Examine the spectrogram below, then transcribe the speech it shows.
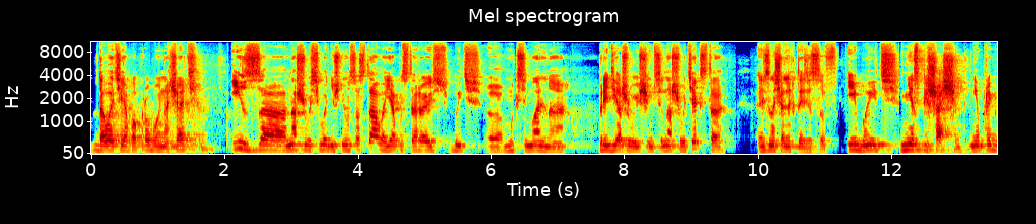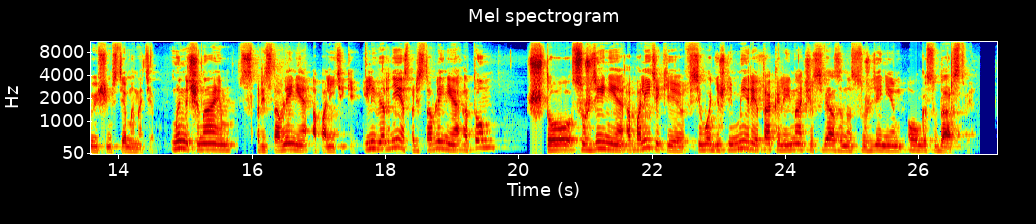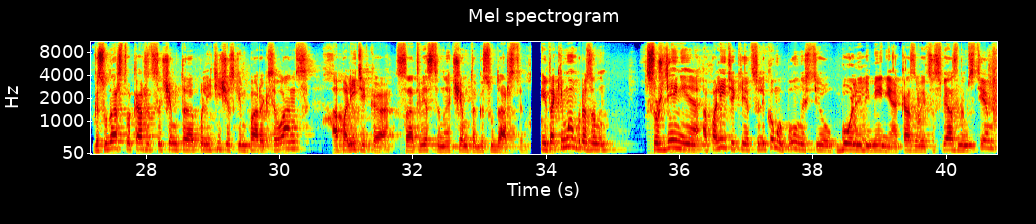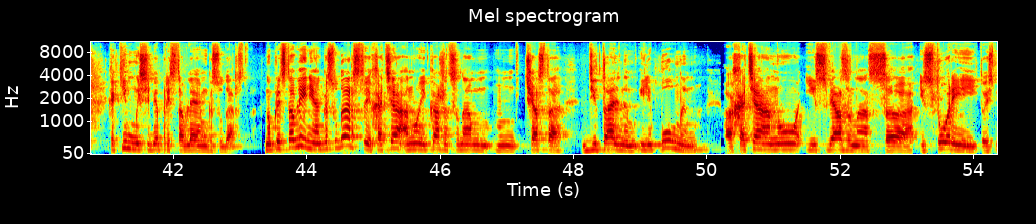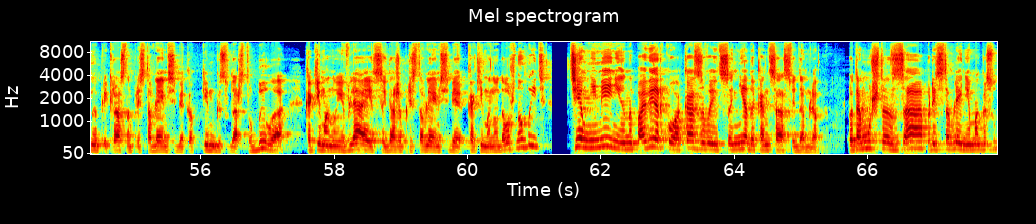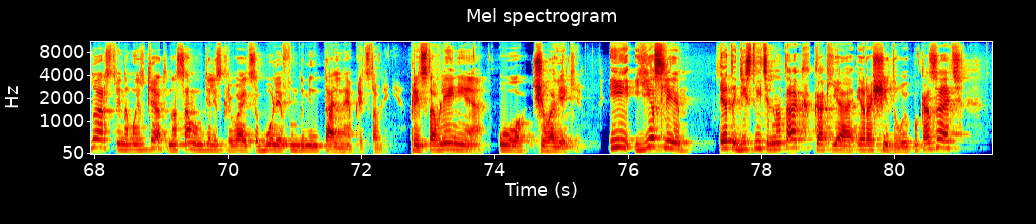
Давайте я попробую начать. Из-за нашего сегодняшнего состава я постараюсь быть э, максимально придерживающимся нашего текста, изначальных тезисов, и быть не спешащим, не прыгающим с темы на тему. Мы начинаем с представления о политике, или вернее с представления о том, что суждение о политике в сегодняшнем мире так или иначе связано с суждением о государстве. Государство кажется чем-то политическим par excellence, а политика, соответственно, чем-то государственным. И таким образом суждение о политике целиком и полностью более или менее оказывается связанным с тем, каким мы себе представляем государство. Но представление о государстве, хотя оно и кажется нам часто детальным или полным, хотя оно и связано с э, историей, то есть мы прекрасно представляем себе, каким государство было, каким оно является, и даже представляем себе, каким оно должно быть, тем не менее на поверку оказывается не до конца осведомленным. Потому что за представлением о государстве, на мой взгляд, на самом деле скрывается более фундаментальное представление. Представление о человеке. И если это действительно так, как я и рассчитываю показать,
